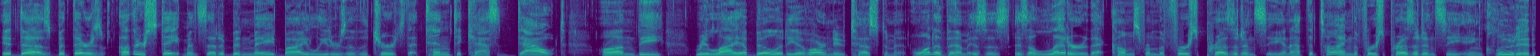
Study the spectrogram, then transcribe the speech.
It does, but there's other statements that have been made by leaders of the church that tend to cast doubt on the reliability of our New Testament. One of them is a, is a letter that comes from the first presidency, and at the time, the first presidency included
